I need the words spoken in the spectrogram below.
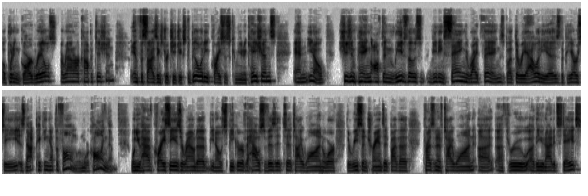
of putting guardrails around our competition, emphasizing strategic stability, crisis communications. And, you know, Xi Jinping often leaves those meetings saying the right things, but the reality is the PRC is not picking up the phone when we're calling them. When you have crises around a, you know, Speaker of the House visit to Taiwan or the recent transit by the president of Taiwan uh, uh, through uh, the United States,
